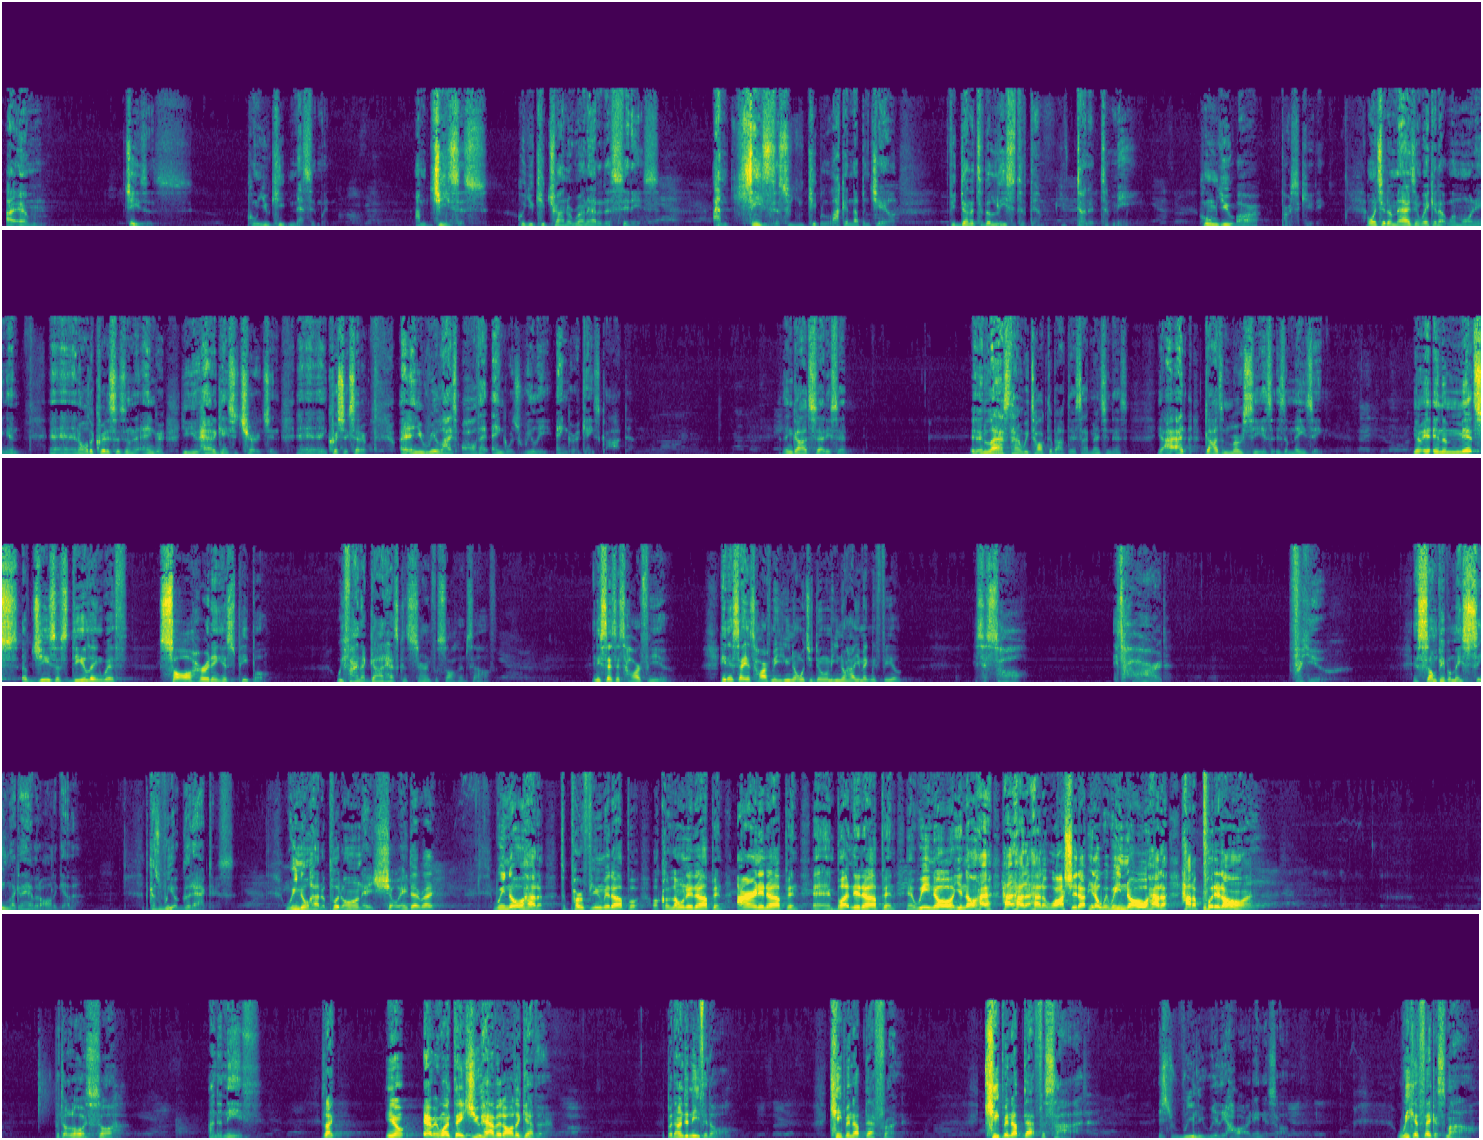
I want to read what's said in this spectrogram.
I am Jesus, whom you keep messing with. I'm Jesus, who you keep trying to run out of the cities. I'm Jesus, who you keep locking up in jail. If you've done it to the least of them, you've done it to me, whom you are persecuting. I want you to imagine waking up one morning and and, and, all the criticism and anger you, you had against the church and, and, and Christians, etc. And you realize all that anger was really anger against God. Then God said, He said, and last time we talked about this, I mentioned this. Yeah, I, I, God's mercy is, is amazing. You you know, in, in the midst of Jesus dealing with Saul hurting his people, we find that God has concern for Saul himself. And he says, It's hard for you. He didn't say, It's hard for me. You know what you're doing. You know how you make me feel. He says, Saul, it's hard for you. And some people may seem like they have it all together because we are good actors. We know how to put on a show, ain't that right? We know how to, to perfume it up or, or cologne it up and iron it up and, and button it up. And, and we know, you know, how, how, how, to, how to wash it up. You know, we, we know how to, how to put it on. But the Lord saw underneath. It's like, you know, everyone thinks you have it all together. But underneath it all, keeping up that front, keeping up that facade is really, really hard, ain't it so? We can fake a smile,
